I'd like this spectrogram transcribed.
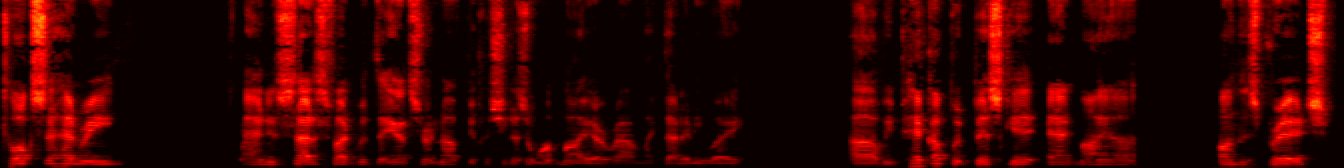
talks to Henry, and is satisfied with the answer enough because she doesn't want Maya around like that anyway. Uh, we pick up with Biscuit and Maya on this bridge.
